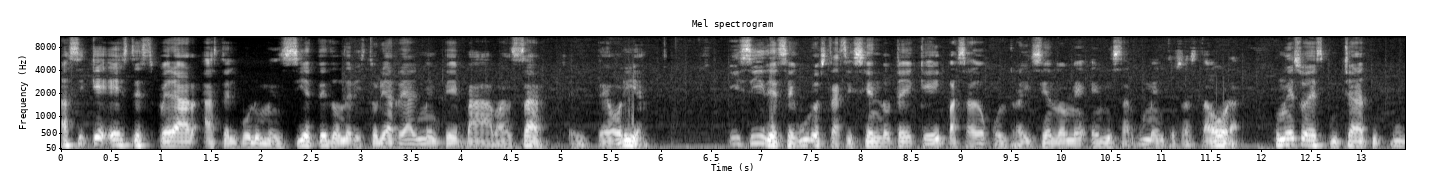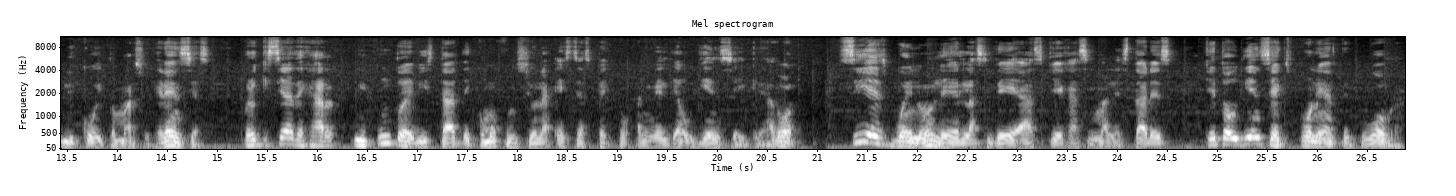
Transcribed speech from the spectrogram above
Así que es de esperar hasta el volumen 7 donde la historia realmente va a avanzar, en teoría. Y sí, de seguro estás diciéndote que he pasado contradiciéndome en mis argumentos hasta ahora, con eso de escuchar a tu público y tomar sugerencias, pero quisiera dejar mi punto de vista de cómo funciona este aspecto a nivel de audiencia y creador. Sí es bueno leer las ideas, quejas y malestares que tu audiencia expone ante tu obra,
